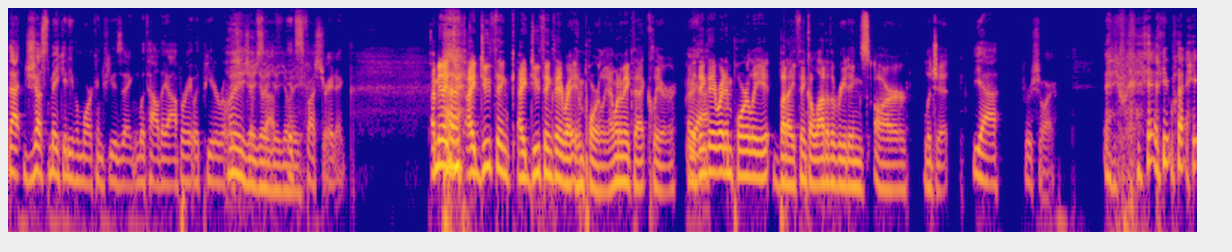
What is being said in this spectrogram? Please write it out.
that just make it even more confusing with how they operate with Peter Ay, relationship ay, ay, stuff. ay, ay. It's frustrating. I mean, I do, I do think I do think they write him poorly. I want to make that clear. I Yeah. think they write him poorly, but I think a lot of the readings are legit. Yeah, for sure. Anyway, anyway,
